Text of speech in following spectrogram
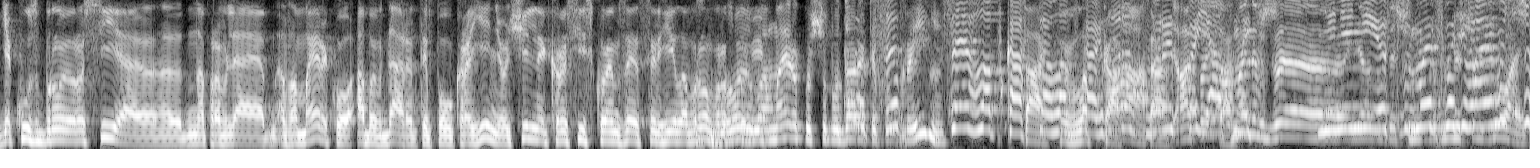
яку зброю Росія е, направляє в Америку, аби вдарити по Україні. Очільник російського МЗС Сергій Лавров Зброю в розповів. Америку, щоб ударити це, по Україні. Це в лапках, Так, це в це в лапках. лапках, Зараз. Борис пояснить. вже Ні, ні, ні. Ми сподіваємося, що.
